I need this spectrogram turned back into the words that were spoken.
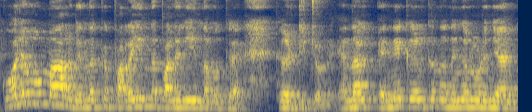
കോലവും മാറും എന്നൊക്കെ പറയുന്ന പലരെയും നമുക്ക് കേട്ടിട്ടുണ്ട്. എന്നാൽ എന്നെ കേൾക്കുന്ന നിങ്ങളോട് ഞാൻ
